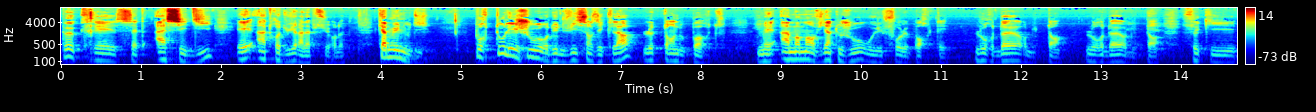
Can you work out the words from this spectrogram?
peut créer cette assédie et introduire à l'absurde. Camus nous dit Pour tous les jours d'une vie sans éclat, le temps nous porte, mais un moment vient toujours où il faut le porter. Lourdeur du temps, lourdeur du temps. Ceux qui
